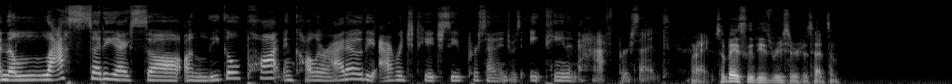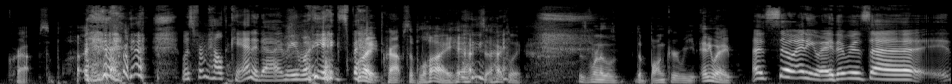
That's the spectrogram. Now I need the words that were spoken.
And the last study I saw on legal pot in Colorado, the average THC percentage was 18.5%. Right. So basically, these researchers had some crap supply. it was from Health Canada. I mean, what do you expect? Right, crap supply. Yeah, exactly. it was one of those the bunker weed. Anyway. Uh, so anyway, there was a. Uh,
